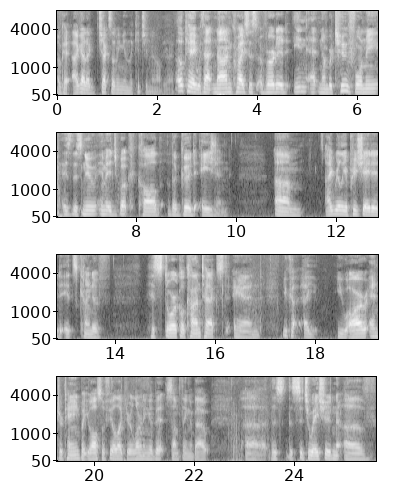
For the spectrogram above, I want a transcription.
Okay, I gotta check something in the kitchen and I'll be right. Okay, with that non-crisis averted, in at number two for me is this new image book called The Good Asian. Um, I really appreciated its kind of historical context, and you uh, you are entertained, but you also feel like you're learning a bit something about uh, this the situation of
